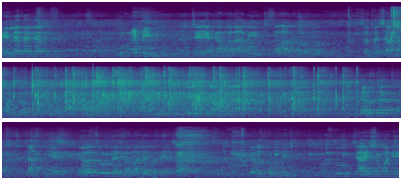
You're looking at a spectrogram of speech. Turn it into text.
अहिल्यानगर पूर्ण टीम तुमच्या या कामाला आम्ही सलाम करतो. शतशा नमन करतो. खूप छान काम आणि तुमच्या या कामाला खरं तर जास्ती अशी गरज पडू नये समाजामध्ये. अशी गरज पडू नये. परंतु ज्या हिशोबाने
